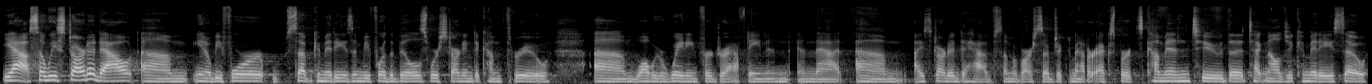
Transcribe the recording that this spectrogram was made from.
Yeah, so we started out, um, you know, before subcommittees and before the bills were starting to come through, um, while we were waiting for drafting and, and that, um, I started to have some of our subject matter experts come into the technology committee. So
